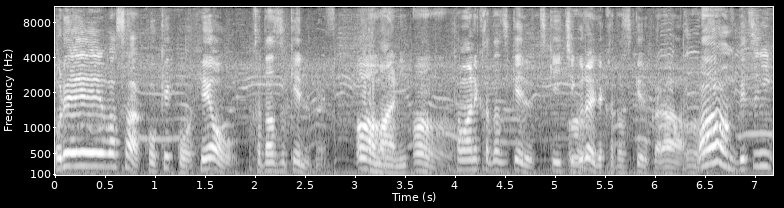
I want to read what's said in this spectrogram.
俺はさこう結構部屋を片付けるのよいたまに。うん。たまに片付ける月1ぐらいで片付けるから、うん。まあ別に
